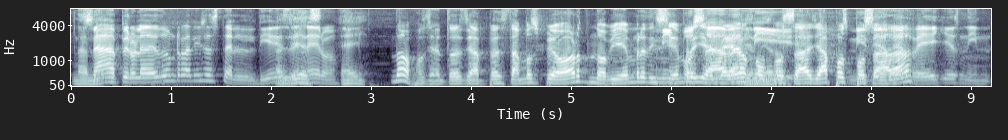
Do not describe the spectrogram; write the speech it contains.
Na- Ah, pero la de Don Radio es hasta el 10 al de 10, enero. ey. No, pues ya entonces ya pues, estamos peor. Noviembre, Ni diciembre y posada, enero ni- con posada, ya Ni Día de posposada. Reyes, ni,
